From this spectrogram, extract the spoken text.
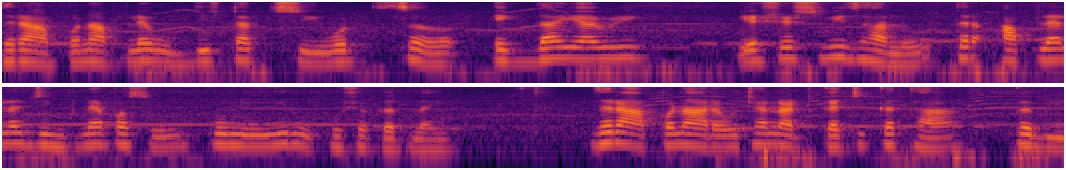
जर आपण आपल्या उद्दिष्टात शेवटचं एकदा यावेळी यशस्वी झालो तर आपल्याला जिंकण्यापासून कुणीही रोखू शकत नाही. जर आपण आरवच्या नाटकाची कथा कबीर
